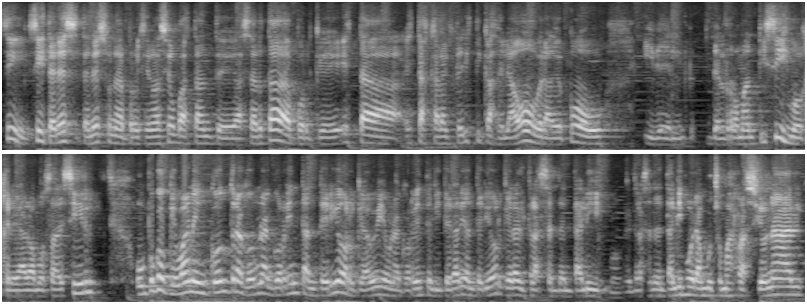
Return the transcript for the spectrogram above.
Sí, sí, tenés, tenés una aproximación bastante acertada porque esta, estas características de la obra de Poe y del, romanticismo en general, vamos a decir, un poco que van en contra con una corriente anterior que había, una corriente literaria anterior que era el trascendentalismo. El trascendentalismo era mucho más racional,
